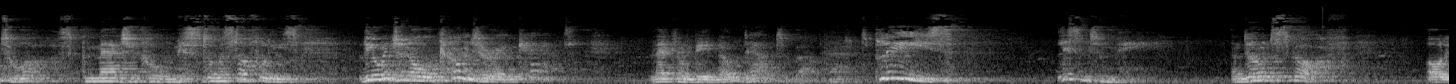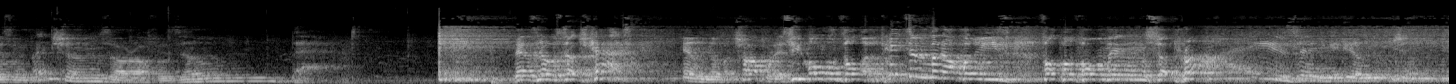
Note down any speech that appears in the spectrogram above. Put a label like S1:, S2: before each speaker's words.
S1: to ask magical Mr. Mistoffelees, the original conjuring cat. There can be no doubt about that. Please, listen to me, and don't scoff. All his inventions are off his own bat. There's no such cat! in the metropolis. He holds all the patent monopolies for performing surprising illusions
